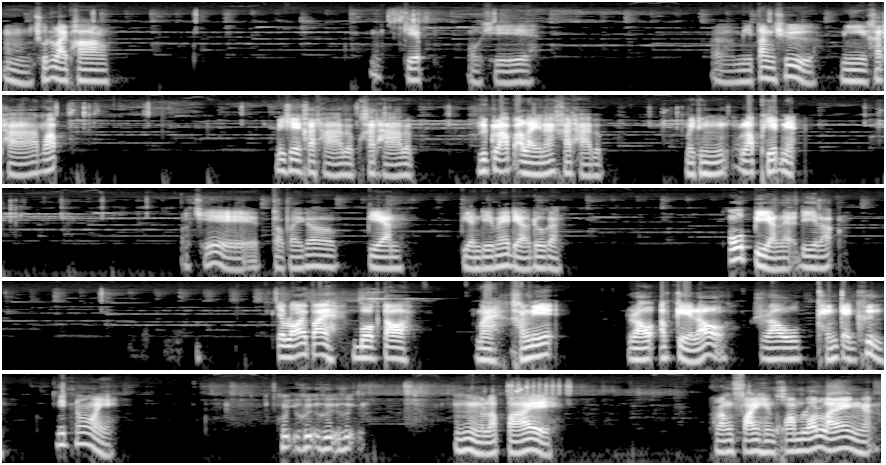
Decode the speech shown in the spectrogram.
อืม ชุดลายพราง เก็บ โอเค เอ่อ มีตั้งชื่อ มีคาถารับ ไม่ใช่คาถาแบบคาถาแบบลึกลับอะไรนะคาถาแบบหมายถึงรับเพชรเนี่ย โอเค ต่อไปก็เปลี่ยนเปลี่ยนดีไหมเดี๋ยวดูกัน โอ้เปลี่ยนแหละดีแล้วเรียบร้อยไปบวกต่อ มาครั้งนี้เราอัปเกรดแล้ว เราแข็งแกร่งขึ้น นิดหน่อย หุยหุยหุยหุยอืมรับไป พลังไฟแห่งความร้อนแรงอะ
